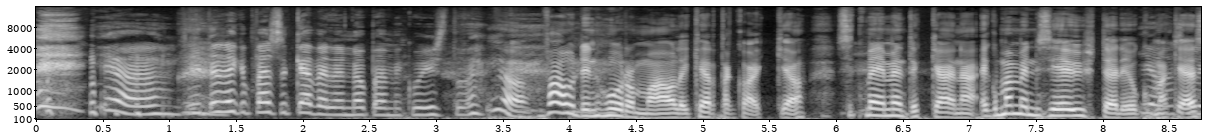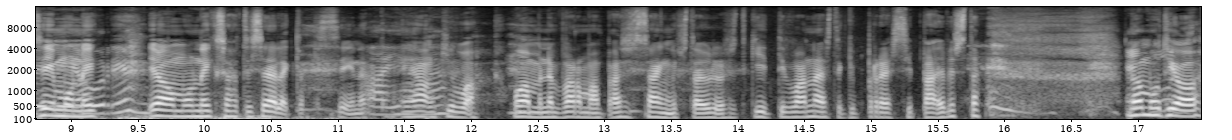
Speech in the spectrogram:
Joo, siitä ei ehkä päässyt kävelemään nopeammin kuin istua. Joo, vauhdin hurmaa oli kerta kaikkiaan. Sitten me ei mentykään enää. Ei kun mä menin siihen yhteen liukumäkeen. Oli siinä mun, hurja. joo, mun niksahti selkä siinä. Ai ihan kiva. Huomenna varmaan pääse sängystä ylös. Et kiitti vaan näistäkin pressipäivistä. No mut joo,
